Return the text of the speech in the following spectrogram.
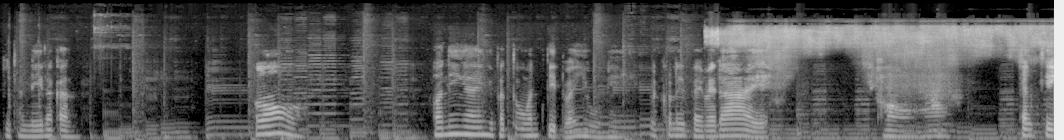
ไปทางนี้แล้วกันอ๋อ อ๋อนี่ไงประตูมันปิดไว้อยู่นี่ มันก็เลยไปไม่ได้ อ๋อกันจี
